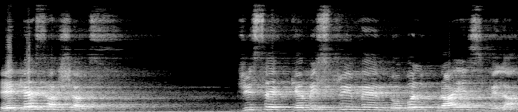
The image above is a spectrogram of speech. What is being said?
ایک ایسا شخص جسے کیمسٹری میں نوبل پرائز ملا۔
